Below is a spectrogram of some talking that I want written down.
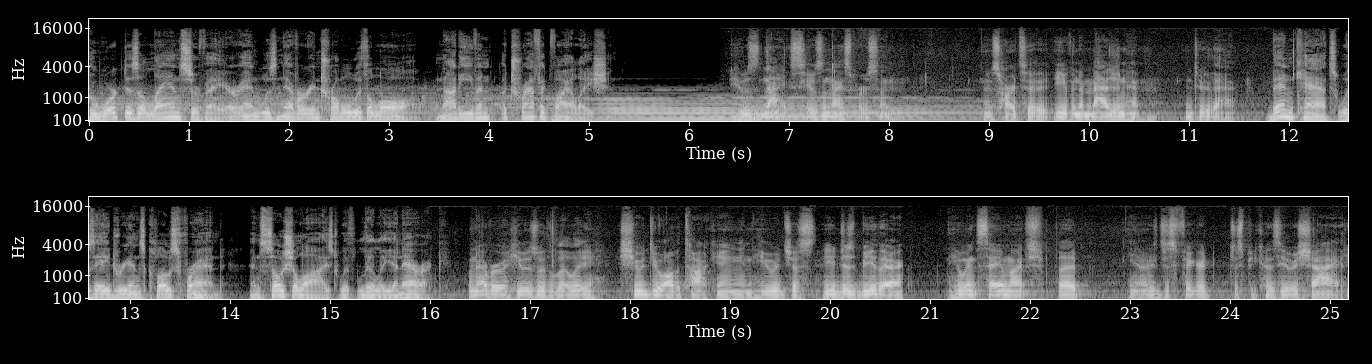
who worked as a land surveyor and was never in trouble with the law, not even a traffic violation. He was nice. He was a nice person. It was hard to even imagine him do that. Ben Katz was Adriane's close friend and socialized with Lily and Eric. Whenever he was with Lily, she would do all the talking and he would just he'd just be there. He wouldn't say much, but you know, he just figured just because he was shy.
